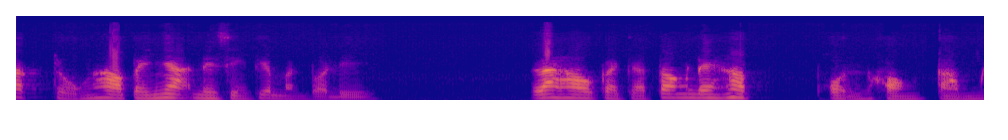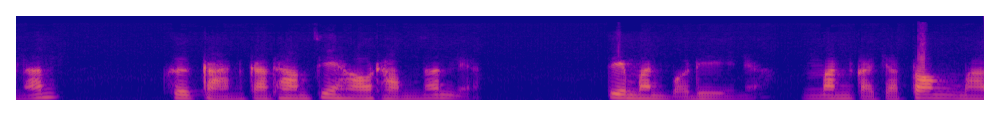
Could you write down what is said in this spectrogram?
ักจูงเราไปเนี่ยในสิ่งที่มันบดี แล้วเราก็จะต้องได้รับผลของกรรมนั้น คือการกระทำที่เฮาทำนั่นเนี่ย ที่มันบอดีเนี่ย มันก็จะต้องมา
